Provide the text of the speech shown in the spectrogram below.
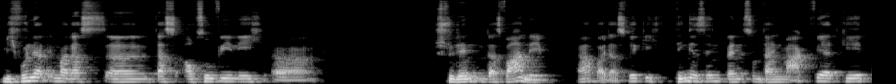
mich wundert immer, dass dass auch so wenig Studenten das wahrnehmen, ja, weil das wirklich Dinge sind, wenn es um deinen Marktwert geht,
